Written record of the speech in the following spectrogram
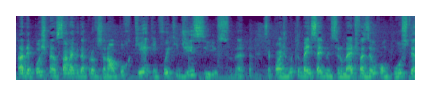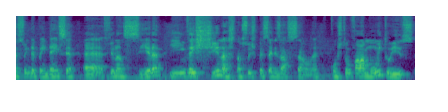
para depois pensar na vida profissional. Por quê? Quem foi que disse isso, né? Você pode muito bem sair do ensino médio, fazer um concurso, ter a sua independência é, financeira e investir na, na sua especialização, né? Costumo falar muito isso.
